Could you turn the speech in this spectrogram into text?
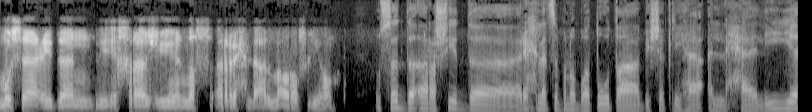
مساعدا لإخراج نص الرحلة المعروف اليوم. أستاذ رشيد رحلة ابن بطوطة بشكلها الحالي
